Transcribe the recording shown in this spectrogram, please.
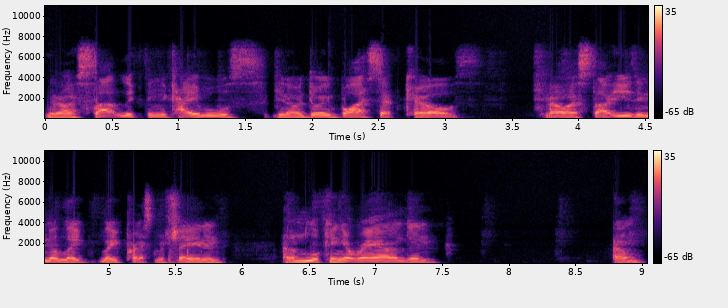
You know, I start lifting the cables, you know, doing bicep curls. You know, I start using the leg leg press machine and, and I'm looking around and I'm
